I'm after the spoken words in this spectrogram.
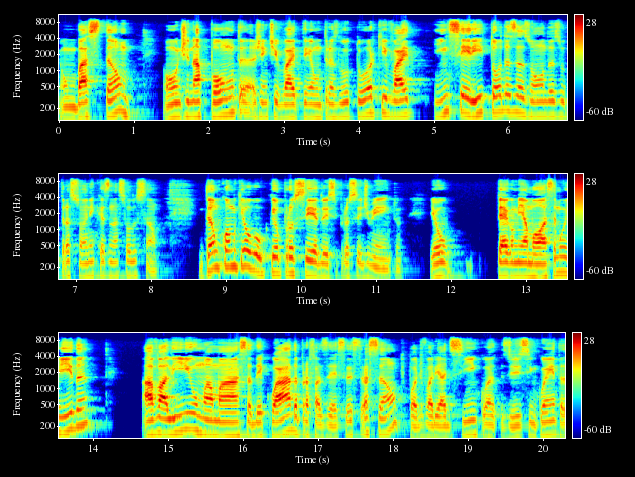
é um bastão, onde na ponta a gente vai ter um transdutor que vai inserir todas as ondas ultrassônicas na solução. Então, como que eu, que eu procedo esse procedimento? Eu pego a minha amostra moída, Avalio uma massa adequada para fazer essa extração, que pode variar de, 5, de 50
